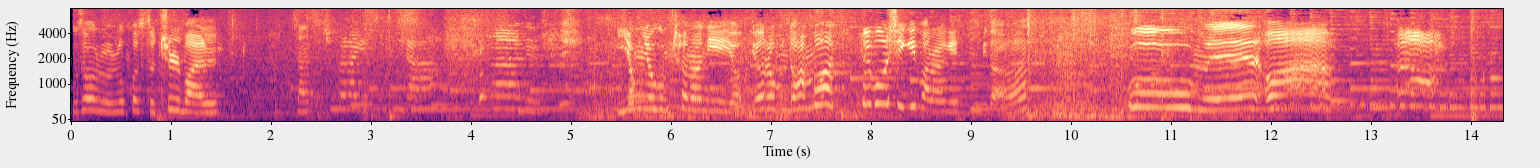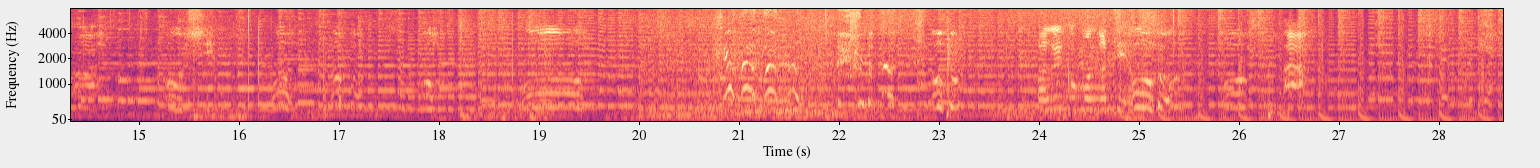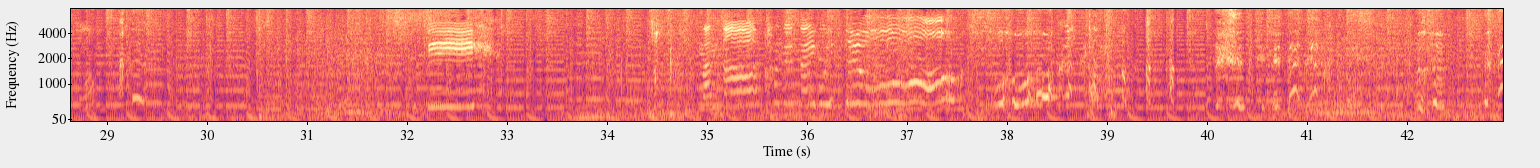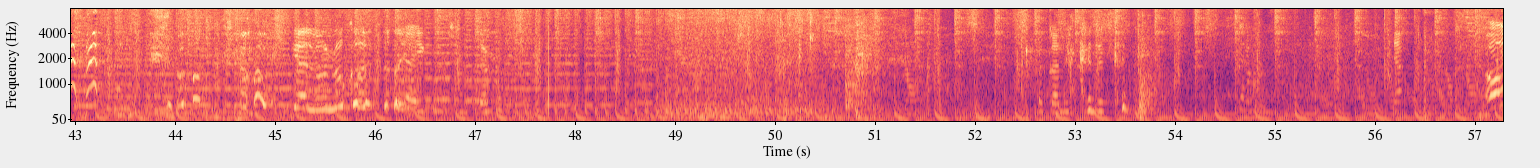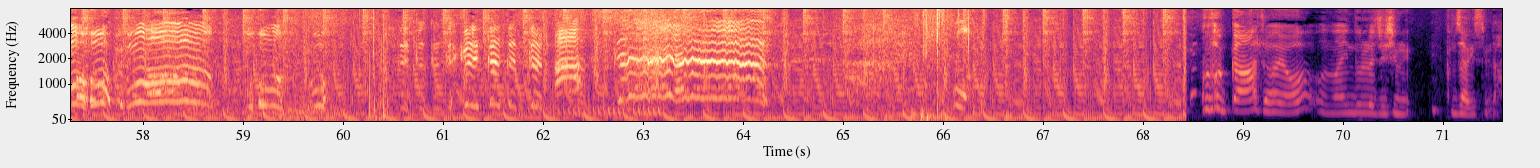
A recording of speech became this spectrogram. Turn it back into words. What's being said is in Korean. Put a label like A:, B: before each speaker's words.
A: 무서운 롤러코스터 출발.
B: 자, 출발하겠습니다. 하나, 둘, 셋.
A: 이용요금 천 원이에요. 여러분도 한번 해보시기 바라겠습니다. 오맨 와. 아. 오 씨. 오. 오. 오. 오. 막을 것만 같아. 오. 오. 아. 끽. 난다 하늘 날고 있어요. 야 롤러코스터야 이거 진짜. 잠깐 잠깐 잠깐.
B: 구독과 좋아요 많이 눌러주시면 감사하겠습니다.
